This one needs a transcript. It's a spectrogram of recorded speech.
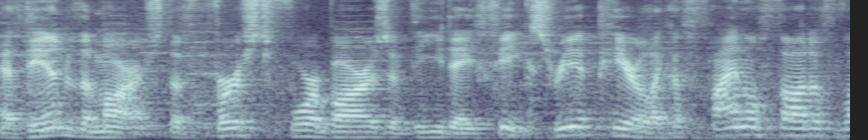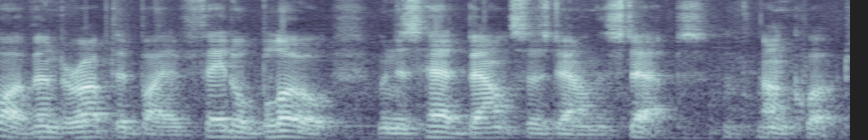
At the end of the march, the first four bars of the idée fixe reappear like a final thought of love interrupted by a fatal blow when his head bounces down the steps. Unquote.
